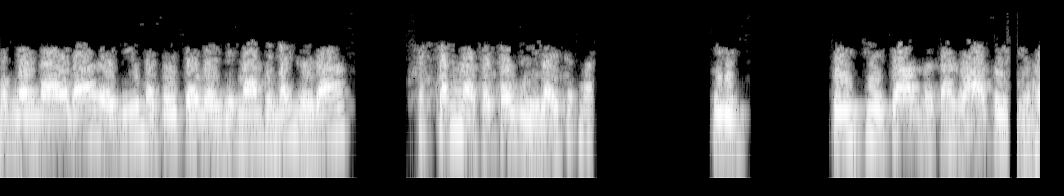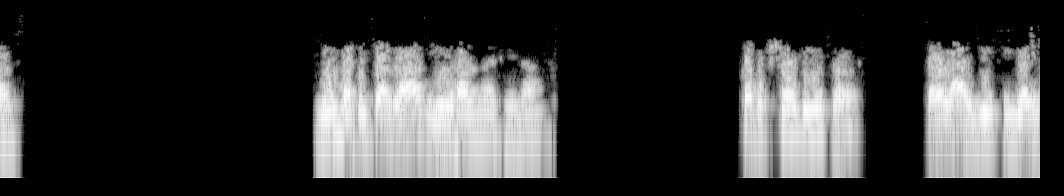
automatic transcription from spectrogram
một người nào đó, rồi nếu mà tôi trở về Việt Nam thì mấy người đó chắc chắn là phải tới quỳ lại trước mắt. Vì tôi chưa cho người ta rõ tôi nhiều hơn. Nếu mà tôi cho rõ nhiều hơn thì nó có một số biết rồi. Trở lại viết cái giấy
